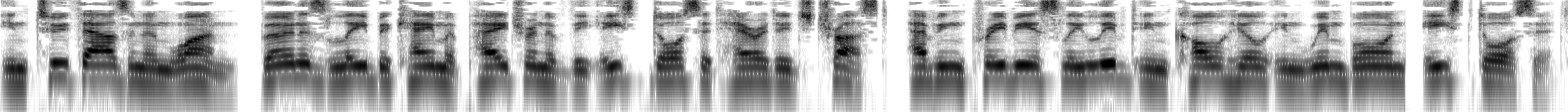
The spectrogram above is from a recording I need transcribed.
In 2001, Berners-Lee became a patron of the East Dorset Heritage Trust, having previously lived in Colehill in Wimborne, East Dorset.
